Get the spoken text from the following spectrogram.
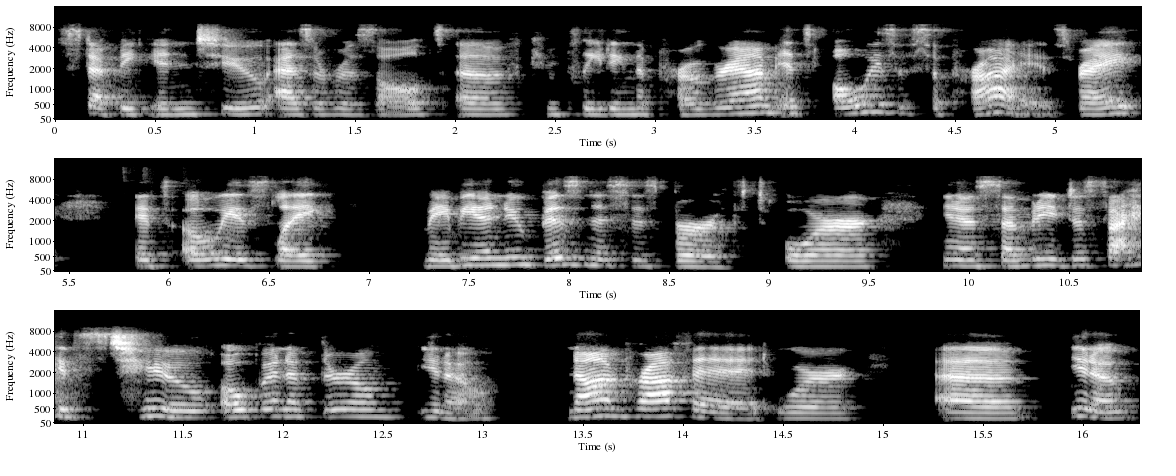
stepping into as a result of completing the program. It's always a surprise right? It's always like maybe a new business is birthed or you know somebody decides to open up their own you know nonprofit or uh, you know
